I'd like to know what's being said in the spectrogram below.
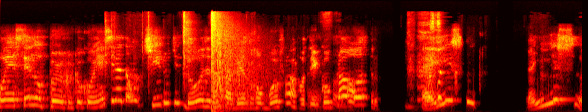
Conhecendo o porco que eu conheço, ele ia dar um tiro de 12 na cabeça do robô e falar, vou ter que comprar outro. É isso? É isso?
